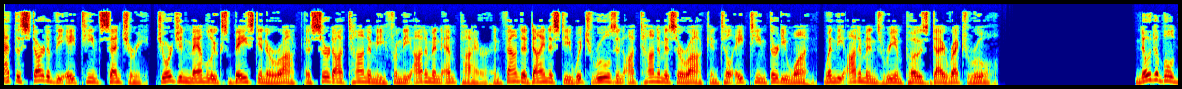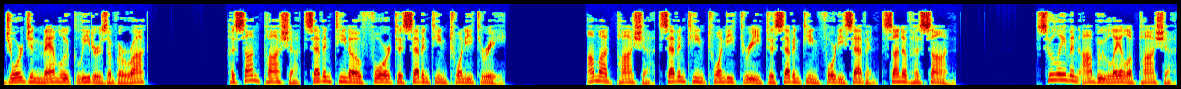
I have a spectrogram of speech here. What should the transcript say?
At the start of the 18th century, Georgian Mamluks based in Iraq assert autonomy from the Ottoman Empire and found a dynasty which rules an autonomous Iraq until 1831, when the Ottomans reimposed direct rule. Notable Georgian Mamluk leaders of Iraq Hassan Pasha (1704–1723), Ahmad Pasha (1723–1747), son of Hassan, Sulayman Abu Layla Pasha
